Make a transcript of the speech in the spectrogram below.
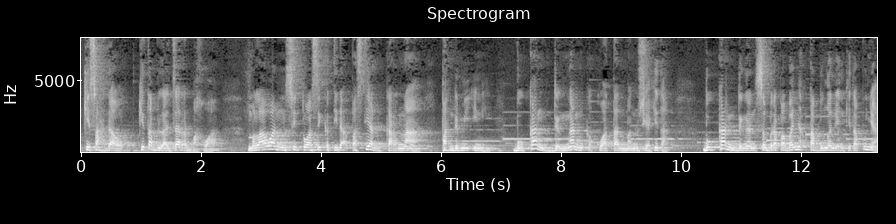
kisah Daud, kita belajar bahwa melawan situasi ketidakpastian karena pandemi ini bukan dengan kekuatan manusia kita, bukan dengan seberapa banyak tabungan yang kita punya,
